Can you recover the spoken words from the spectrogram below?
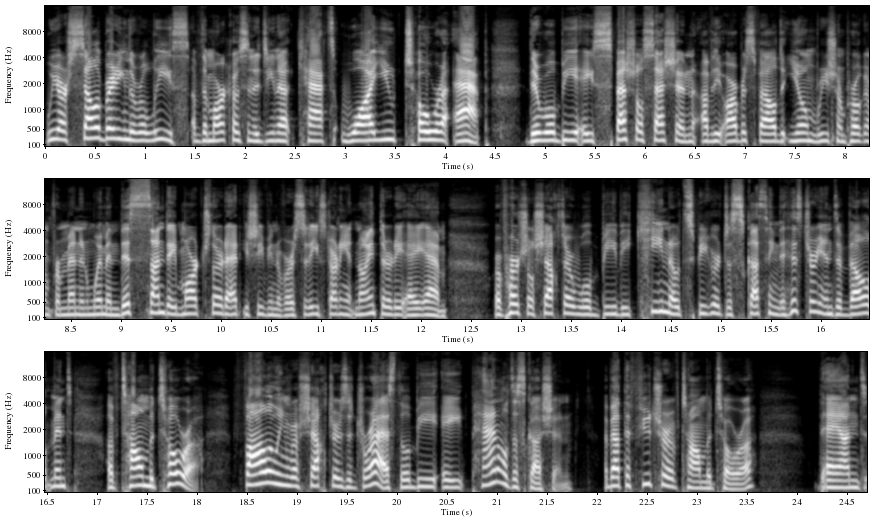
we are celebrating the release of the Marcos and Adina Katz YU Torah app. There will be a special session of the Arbesfeld Yom Rishon program for men and women this Sunday, March 3rd at Yeshiva University, starting at 9.30 a.m. Rav Herschel Schachter will be the keynote speaker discussing the history and development of Talmud Torah. Following Rav Schachter's address, there'll be a panel discussion about the future of Talmud Torah. And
